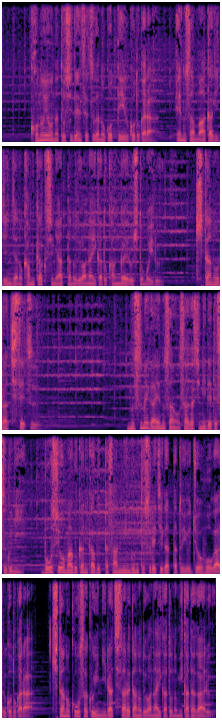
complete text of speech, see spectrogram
このような都市伝説が残っていることから N さんも赤城神社の神隠しにあったのではないかと考える人もいる。北の拉致説。娘が N さんを探しに出てすぐに帽子を目深にかぶった3人組とすれ違ったという情報があることから北の工作員に拉致されたのではないかとの見方がある。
